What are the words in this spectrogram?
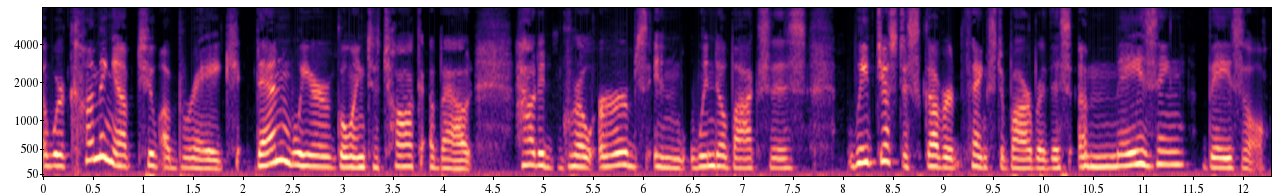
We're coming up to a break. Then we're going to talk about how to grow herbs in window boxes. We've just discovered, thanks to Barbara, this amazing basil,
